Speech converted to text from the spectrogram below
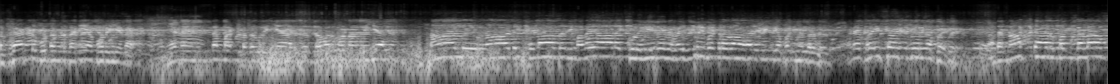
இந்த ஃபேக்ட் கூட்டம் தனியா புரியல ஏன்னா இந்த மாட்டுல தவறியா இது தவறு நாலு நாடு கிடாதரி மலையாள குழு வீரர் வெற்றி பெற்றதாக அறிவிக்கப்படுகின்றது. அந்த இந்த நாட்டார் மண்டலம்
